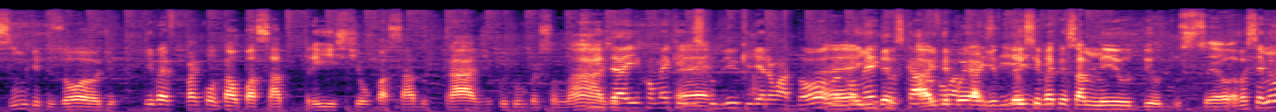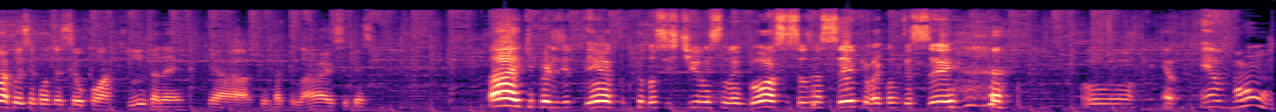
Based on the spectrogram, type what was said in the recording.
cinco episódios e vai, vai contar o passado triste ou o passado trágico de um personagem. E daí como é que ele é, descobriu que ele era uma dola? É, como é que os caras aí vão depois, atrás aí, dele? Daí você vai pensar, meu Deus do céu, vai ser a mesma coisa que aconteceu com a quinta, né? Que é a quinta pilar, e você pensa. Ai, que perda de tempo, porque eu tô assistindo esse negócio, se eu já sei o que vai acontecer. o, é, é bom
